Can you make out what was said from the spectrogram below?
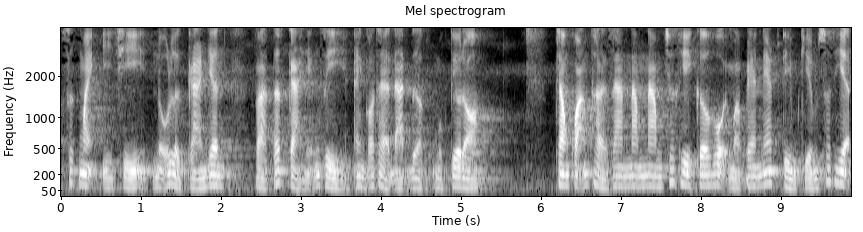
sức mạnh ý chí, nỗ lực cá nhân và tất cả những gì anh có thể đạt được mục tiêu đó. Trong khoảng thời gian 5 năm trước khi cơ hội mà Bennett tìm kiếm xuất hiện,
